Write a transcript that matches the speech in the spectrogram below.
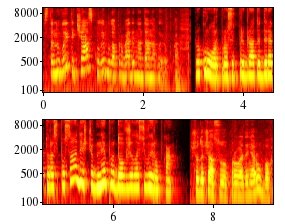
встановити час, коли була проведена дана вирубка. Прокурор просить прибрати директора з посади, щоб не продовжилась вирубка. Щодо часу проведення рубок,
